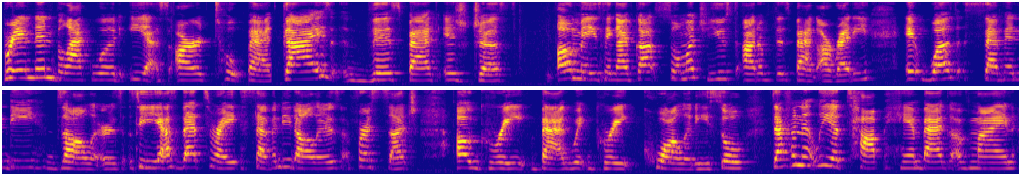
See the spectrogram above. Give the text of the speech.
brandon blackwood esr tote bag. Guys this bag is just amazing. I've got so much use out of this bag already. It was 70 dollars. So yes that's right 70 dollars for such a great bag with great quality. So definitely a top handbag of mine.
